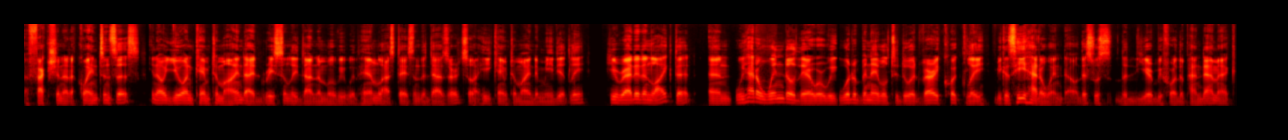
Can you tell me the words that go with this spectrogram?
affectionate acquaintances. You know, Ewan came to mind. I'd recently done a movie with him, Last Days in the Desert, so he came to mind immediately. He read it and liked it, and we had a window there where we would have been able to do it very quickly because he had a window. This was the year before the pandemic.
